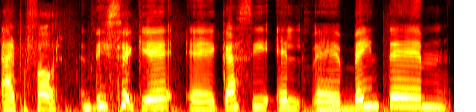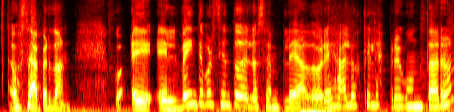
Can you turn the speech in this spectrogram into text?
A ver, por favor. Dice que eh, casi el eh, 20, mm, o sea, perdón, eh, el 20% de los empleadores a los que les preguntaron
